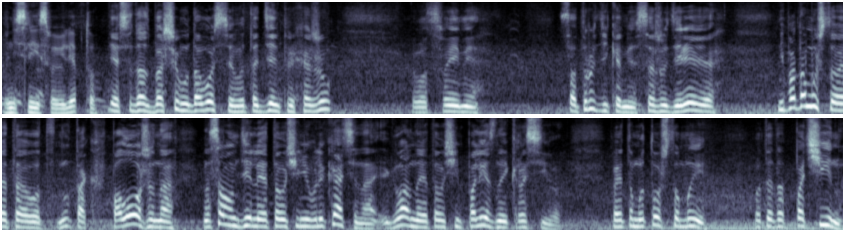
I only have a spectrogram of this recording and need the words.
внесли свою лепту. Я сюда с большим удовольствием в этот день прихожу, вот своими сотрудниками сажу деревья. Не потому, что это вот, ну так, положено. На самом деле это очень увлекательно. И главное, это очень полезно и красиво. Поэтому то, что мы, вот этот почин,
